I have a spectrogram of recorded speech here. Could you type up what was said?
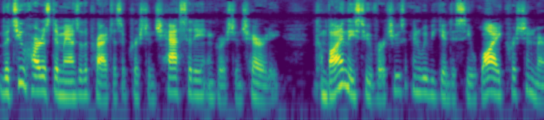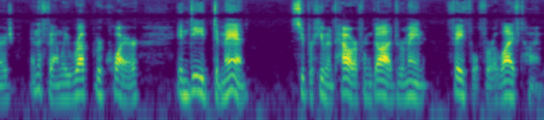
The two hardest demands are the practice of Christian chastity and Christian charity. Combine these two virtues, and we begin to see why Christian marriage and the family require, indeed demand, superhuman power from God to remain faithful for a lifetime.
